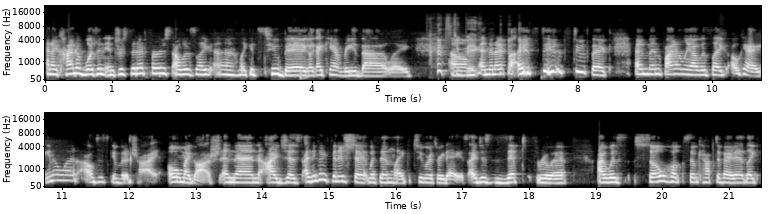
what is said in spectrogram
And I kind of wasn't interested at first. I was like, eh, "Like it's too big. Like I can't read that." Like um, and then I it's too, it's too thick. And then finally I was like, okay, you know what? I'll just give it a try. Oh my gosh. And then I just I think I finished it within like 2 or 3 days. I just zipped through it. I was so hooked, so captivated. Like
